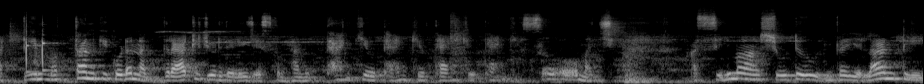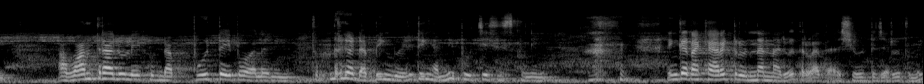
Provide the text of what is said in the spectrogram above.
ఆ టీం మొత్తానికి కూడా నా గ్రాటిట్యూడ్ తెలియజేసుకుంటున్నాను. Thank you thank you thank you thank you so much ఆ సినిమా షూటు ఇంకా ఎలాంటి అవాంతరాలు లేకుండా పూర్తయిపోవాలని తొందరగా డబ్బింగ్ ఎడిటింగ్ అన్నీ పూర్తి చేసేసుకుని ఇంకా నా క్యారెక్టర్ ఉందన్నారు. తర్వాత షూట్ జరుగుతుంది.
